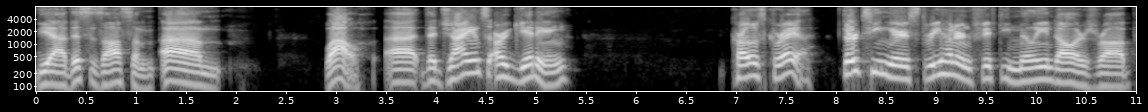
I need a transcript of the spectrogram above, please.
Yeah, this is awesome. Um, wow. Uh, the Giants are getting Carlos Correa, 13 years, 350 million dollars, Rob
